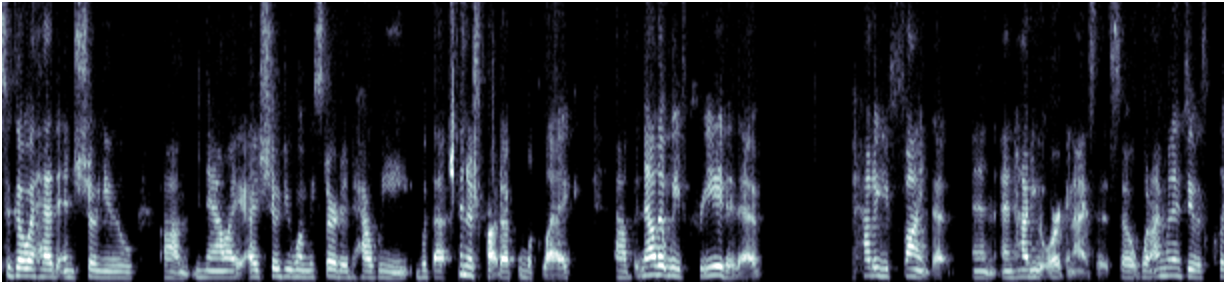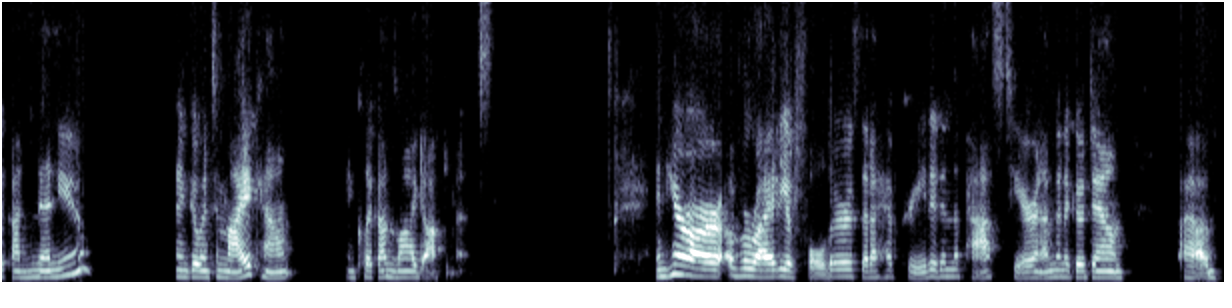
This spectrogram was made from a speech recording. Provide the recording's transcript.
to go ahead and show you um, now, I, I, showed you when we started how we, what that finished product looked like. Uh, but now that we've created it, how do you find it and, and how do you organize it? So what I'm gonna do is click on menu and go into my account and click on my documents. And here are a variety of folders that I have created in the past here. And I'm gonna go down um,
